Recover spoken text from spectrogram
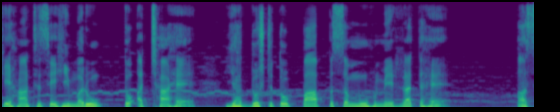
के हाथ से ही मरूं तो अच्छा है। यह दुष्ट तो पाप समूह में रत है। अस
